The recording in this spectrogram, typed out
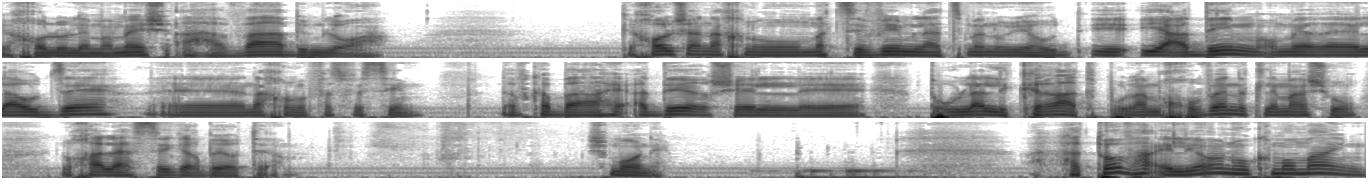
יכולו לממש אהבה במלואה. ככל שאנחנו מציבים לעצמנו יהוד, יעדים, אומר לאוד זה, אה, אנחנו מפספסים. דווקא בהיעדר של אה, פעולה לקראת, פעולה מכוונת למשהו, נוכל להשיג הרבה יותר. 8. הטוב העליון הוא כמו מים,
